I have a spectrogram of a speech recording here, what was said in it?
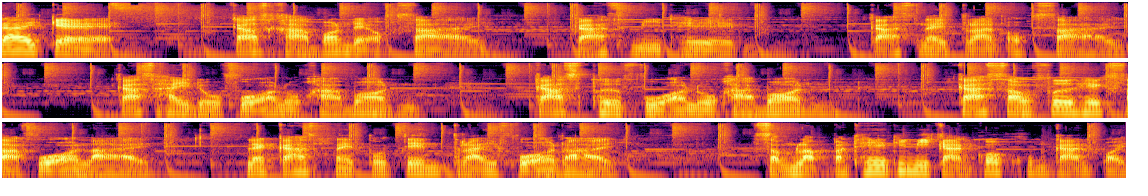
ได้แก่ก๊าซคาร์บอนไดออกไซด์ก๊าซมีเทนก๊าซไนตรัสออกไซด์ก๊าซไฮโดรฟลูออโรคาร์บอนก๊าซเพอร์ฟลูออโรคาร์บอน ก๊าซซัลเฟอร์เฮกซาฟลูออไรด์และก๊าซไนโตรเจนไตรฟลูออไรด์สำหรับประเทศที่มีการควบคุมการปล่อย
